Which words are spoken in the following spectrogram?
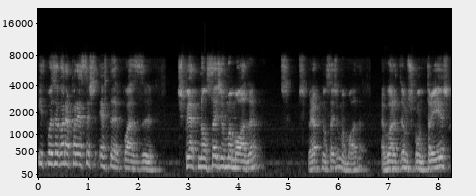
E depois agora aparece esta quase. Espero que não seja uma moda. Espero que não seja uma moda. Agora estamos com três,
